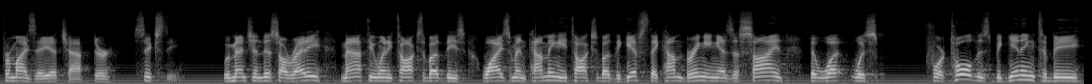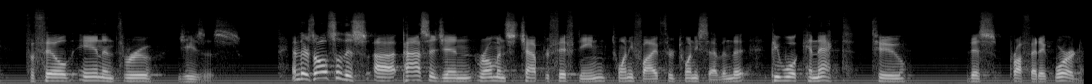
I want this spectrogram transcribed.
from Isaiah chapter 60. We mentioned this already. Matthew, when he talks about these wise men coming, he talks about the gifts they come bringing as a sign that what was foretold is beginning to be fulfilled in and through Jesus. And there's also this uh, passage in Romans chapter 15, 25 through 27, that people will connect to this prophetic word.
